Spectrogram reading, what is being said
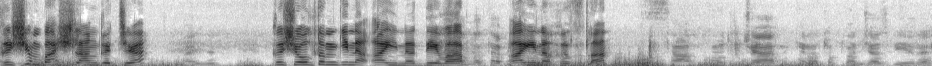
kışın başlangıcı. Aynen. Kış oldum yine aynı devam, aynı hızla. Sağlıklı oldukça gene toplanacağız bir yere.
